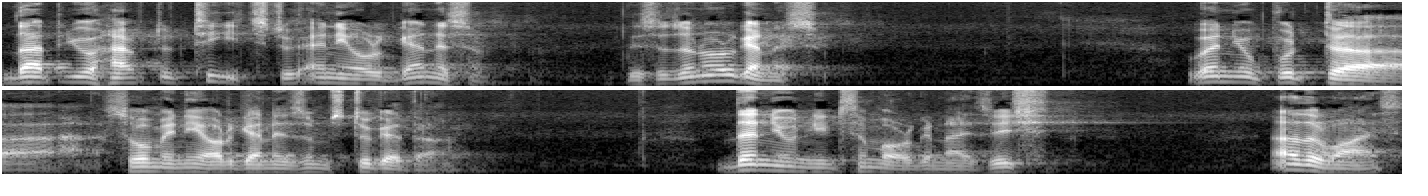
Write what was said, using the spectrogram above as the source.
that you have to teach to any organism. This is an organism. When you put uh, so many organisms together, then you need some organization. Otherwise,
